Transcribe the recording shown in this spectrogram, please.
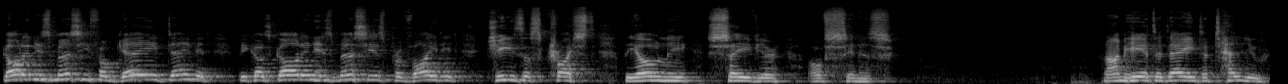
God, in His mercy, forgave David because God, in His mercy, has provided Jesus Christ, the only Savior of sinners. And I'm here today to tell you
